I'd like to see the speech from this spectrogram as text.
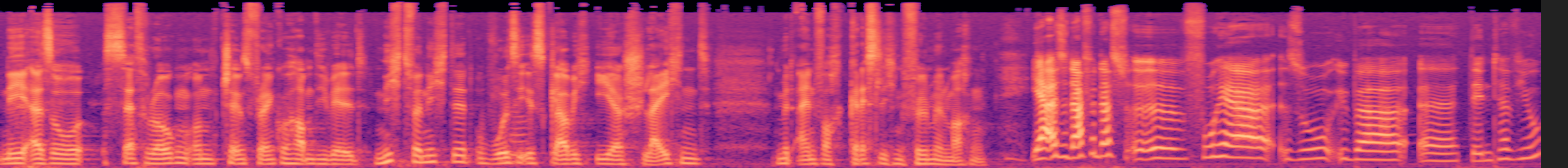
Nee, also Seth Rogen und James Franco haben die Welt nicht vernichtet, obwohl sie Ja. es, glaube ich, eher schleichend mit einfach grässlichen Filmen machen. Ja, also dafür, dass äh, vorher so über äh, The Interview,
